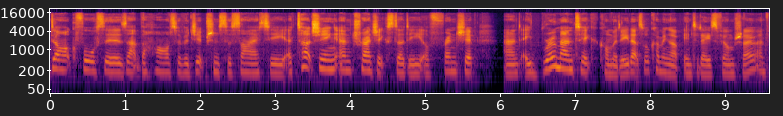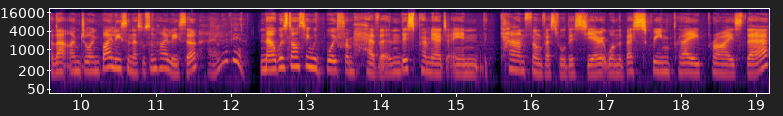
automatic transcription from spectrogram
Dark forces at the heart of Egyptian society, a touching and tragic study of friendship and a bromantic comedy. That's all coming up in today's film show. And for that, I'm joined by Lisa Nesselson. Hi, Lisa. Hi, Olivia. Now, we're starting with Boy from Heaven. This premiered in the Cannes Film Festival this year. It won the Best Screenplay prize there.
